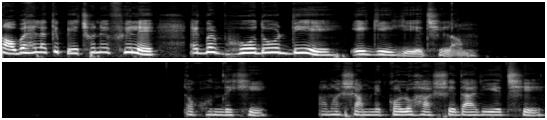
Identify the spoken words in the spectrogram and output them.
অবহেলাকে পেছনে ফেলে একবার ভোদৌড় দিয়ে এগিয়ে গিয়েছিলাম। তখন দেখি আমার সামনে কলহাস্যে দাঁড়িয়েছে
